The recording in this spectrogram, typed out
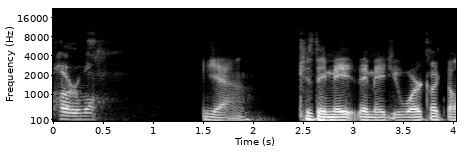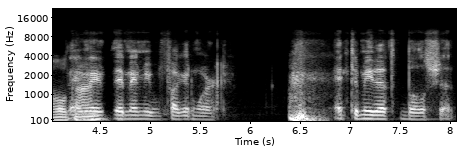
Horrible. Yeah. Because they made they made you work like the whole They time. made, they made me fucking work, and to me, that's bullshit.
